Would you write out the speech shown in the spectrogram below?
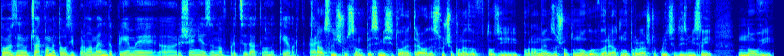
Тоест да не очакваме този парламент да приеме а, решение за нов председател на КЕВР. Така ли? Аз лично съм песимист и това не трябва да се случи поне в този парламент, защото много е вероятно управляващата коалиция да измисли нови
